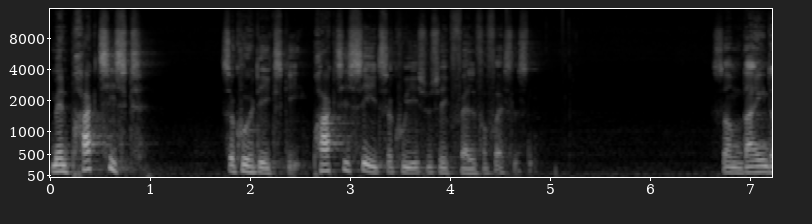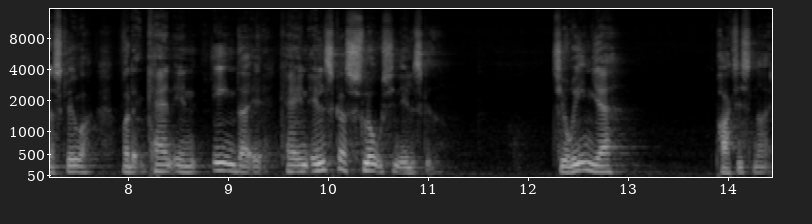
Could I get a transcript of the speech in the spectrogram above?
Men praktisk, så kunne det ikke ske. Praktisk set, så kunne Jesus ikke falde for fristelsen. Som der er en, der skriver, hvordan kan en, en, der, kan en elsker slå sin elskede? Teorien ja, praktisk nej.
